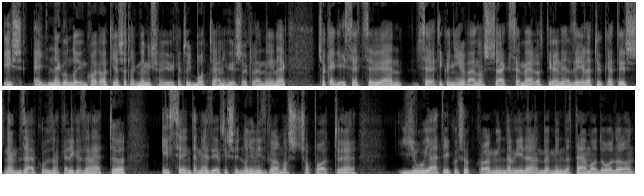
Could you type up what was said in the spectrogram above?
és egy, ne gondoljunk arra, aki esetleg nem ismeri őket, hogy botrányhősök lennének, csak egész egyszerűen szeretik a nyilvánosság szem előtt élni az életüket, és nem zárkóznak el igazán ettől, és szerintem ezért is egy nagyon izgalmas csapat, jó játékosokkal, mind a védelemben, mind a támadó oldalon,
